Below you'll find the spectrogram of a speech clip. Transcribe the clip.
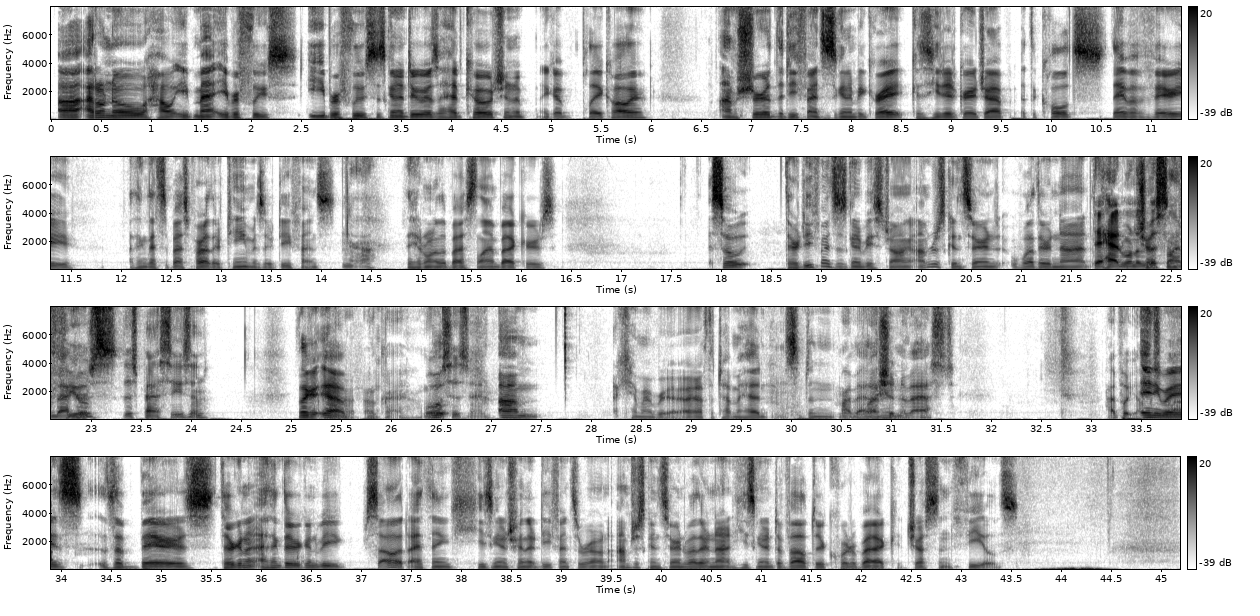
Uh, I don't know how e- Matt Eberflus Eberflus is going to do as a head coach and a, like a play caller. I'm sure the defense is going to be great because he did a great job at the Colts. They have a very, I think that's the best part of their team is their defense. Yeah. They had one of the best linebackers. So their defense is going to be strong. I'm just concerned whether or not They had one of the best linebackers Fields- this past season. like yeah. Uh, okay. What Well, was his name? Um, I can't remember right off the top of my head. Something. My bad. I shouldn't have asked. I put you. On the. Anyways, the Bears, they're gonna. I think they're gonna be solid. I think he's gonna turn their defense around. I'm just concerned whether or not he's gonna develop their quarterback Justin Fields.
